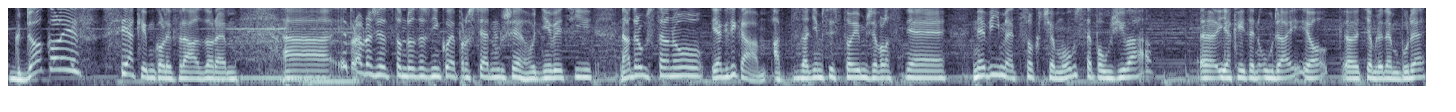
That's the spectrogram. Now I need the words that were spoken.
kdokoliv s jakýmkoliv názorem. A je pravda, že v tom dozazníku je prostě jednoduše hodně věcí. Na druhou stranu, jak říkám, a zatím si stojím, že vlastně nevíme, co k čemu se používá, eh, jaký ten údaj, jo, k těm lidem bude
